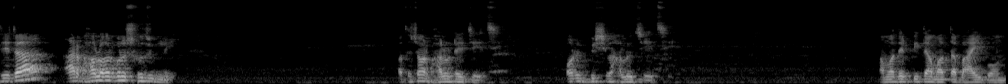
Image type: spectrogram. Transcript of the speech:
যেটা আর ভালো হওয়ার কোনো সুযোগ নেই। অথচ আমার ভালোটাই চেয়েছি। অনেক বেশি ভালো চেয়েছি। আমাদের পিতা মাতা ভাই বোন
